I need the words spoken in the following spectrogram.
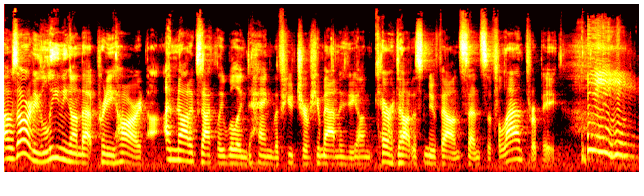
I was already leaning on that pretty hard. I'm not exactly willing to hang the future of humanity on Caradata's newfound sense of philanthropy. and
